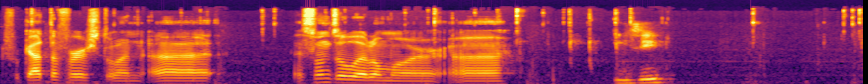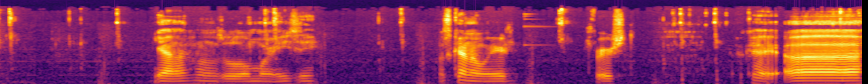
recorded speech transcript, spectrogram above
forgot the first one. Uh, this one's a little more. Uh, Easy. yeah, this one's a little more easy. That's kind of weird. First. Okay. Uh,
